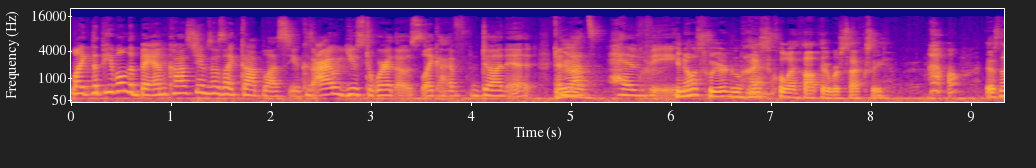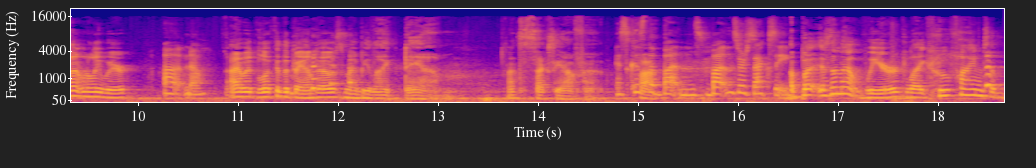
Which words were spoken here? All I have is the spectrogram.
Like the people in the band costumes, I was like, God bless you, because I used to wear those. Like I've done it, and Yeah. that's heavy. You know what's weird? In high school, I thought they were sexy. Oh. Isn't that really weird? Uh, no. I would look at the bandos and I'd be like, damn, that's a sexy outfit. It's because the buttons. Buttons are sexy. But isn't that weird? Like, who finds a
